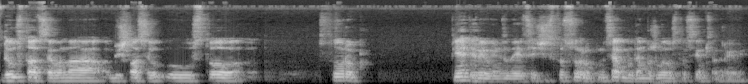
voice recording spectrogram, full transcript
дегустація вона обійшлася у 145 гривень, здається, чи 140, ну це буде можливо 170 гривень.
